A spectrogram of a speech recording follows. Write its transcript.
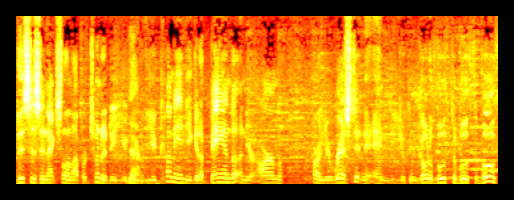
this is an excellent opportunity. You Yeah. you come in, you get a band on your arm or on your wrist, and, and you can go to booth to booth to booth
